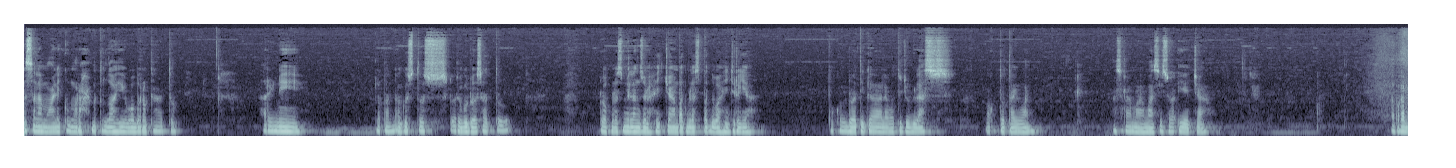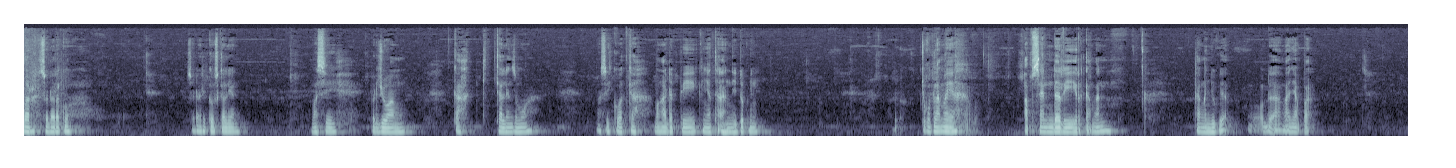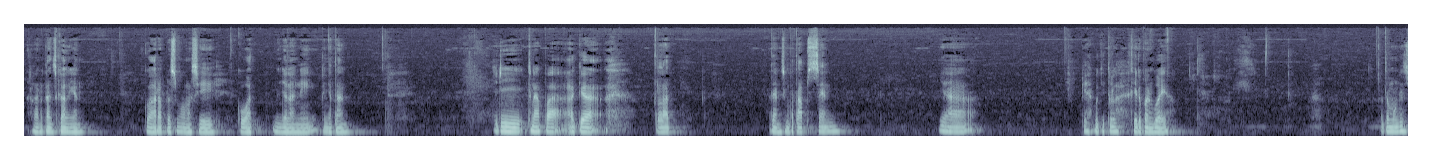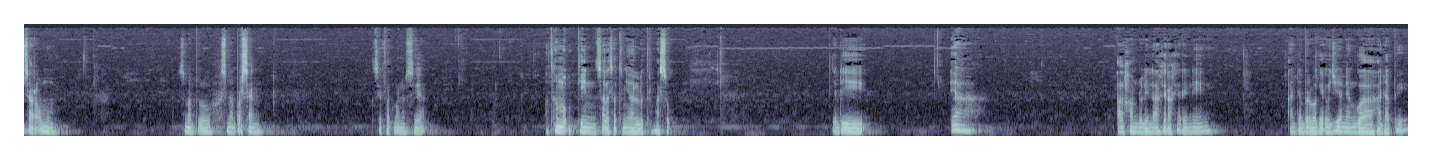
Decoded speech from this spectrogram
Assalamualaikum warahmatullahi wabarakatuh. Hari ini 8 Agustus 2021 29 Zulhijjah 1442 Hijriah. Pukul 23 lewat 17 Waktu Taiwan. Asrama Mahasiswa IECA Apa kabar saudaraku? Saudariku sekalian masih berjuang kah kalian semua? Masih kuatkah menghadapi kenyataan hidup ini? Cukup lama ya absen dari rekaman. Kangen juga udah nggak nyapa. Rekan-rekan sekalian gua harap lo semua masih kuat menjalani kenyataan. Jadi kenapa agak telat dan sempat absen? Ya, ya begitulah kehidupan gue ya. Atau mungkin secara umum 99% sifat manusia. Atau mungkin salah satunya lu termasuk. Jadi ya Alhamdulillah akhir-akhir ini ada berbagai ujian yang gue hadapi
